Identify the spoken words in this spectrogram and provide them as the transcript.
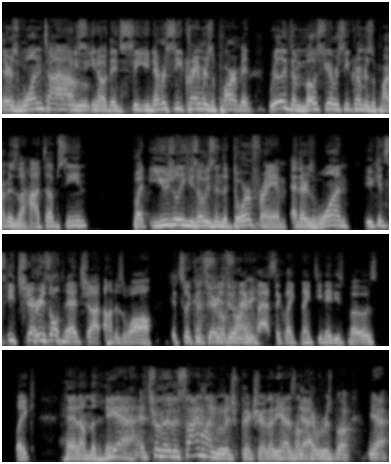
There's one time when you, Um, you know they see you never see Kramer's apartment. Really, the most you ever see Kramer's apartment is the hot tub scene. But usually he's always in the door frame, and there's one you can see Jerry's old headshot on his wall. It's like because Jerry's so doing funny. that classic like 1980s pose, like head on the hand. Yeah, it's from the, the sign language picture that he has on Yeah. the cover of his book. Yeah,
